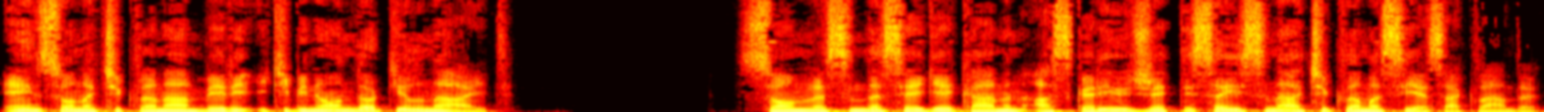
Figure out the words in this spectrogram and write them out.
En son açıklanan veri 2014 yılına ait. Sonrasında SGK'nın asgari ücretli sayısını açıklaması yasaklandı.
